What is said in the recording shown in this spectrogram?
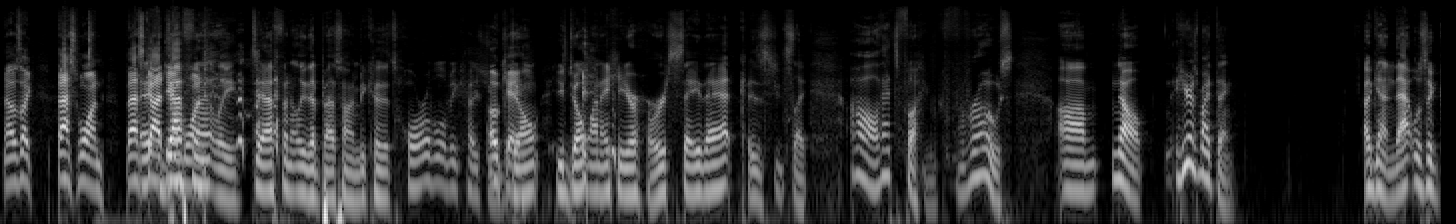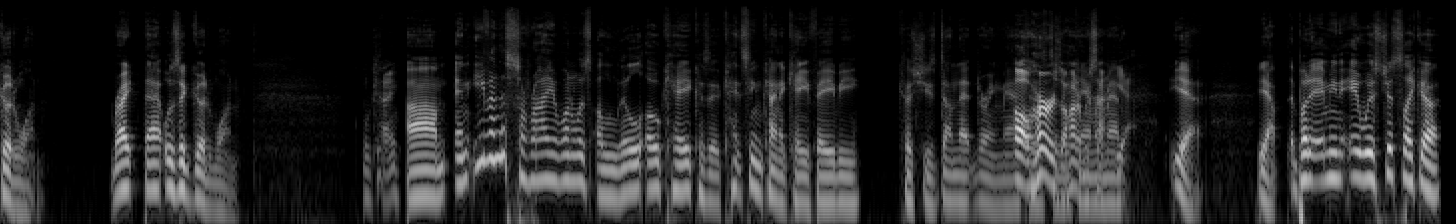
And I was like, "Best one, best goddamn one." definitely, definitely the best one because it's horrible because you Okay. don't you don't want to hear her say that because she's like, oh, that's fucking gross. Um, no, here's my thing. Again, that was a good one, right? That was a good one. Okay. Um, and even the Saraya one was a little okay because it seemed kind of kayfabe because she's done that during matches. Oh, hers, 100%, yeah. yeah, yeah. But I mean, it was just like a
